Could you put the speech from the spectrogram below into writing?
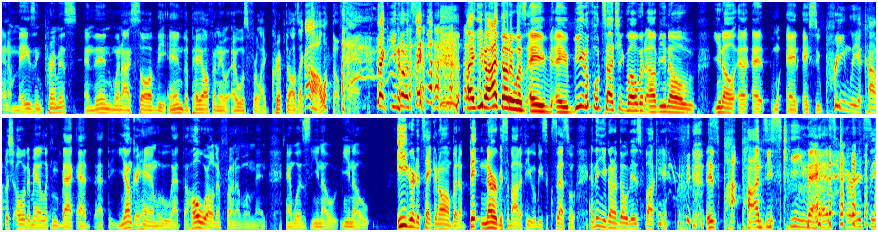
an amazing premise, and then when I saw the end, the payoff, and it, it was for like crypto, I was like, oh, what the fuck? like you know what I'm saying? Like, like, you know, I thought it was a a beautiful, touching moment of you know you know a, a, a, supremely accomplished older man looking back at, at the younger him who had the whole world in front of him and and was you know you know eager to take it on, but a bit nervous about if he would be successful. And then you're gonna throw this fucking this Ponzi scheme ass currency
